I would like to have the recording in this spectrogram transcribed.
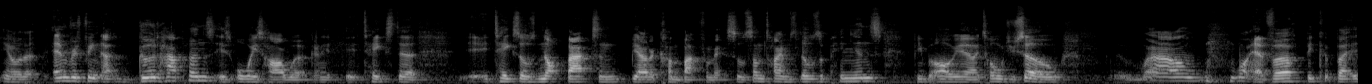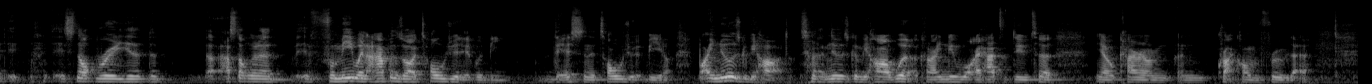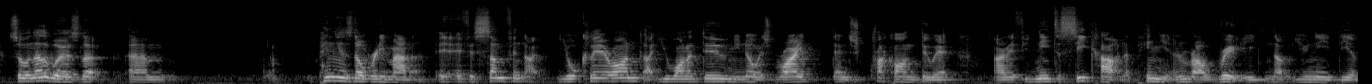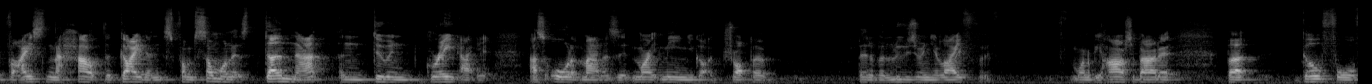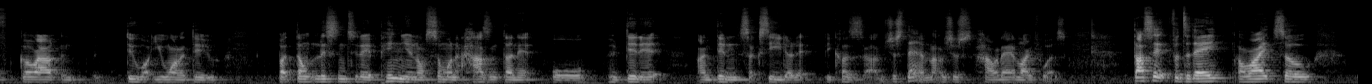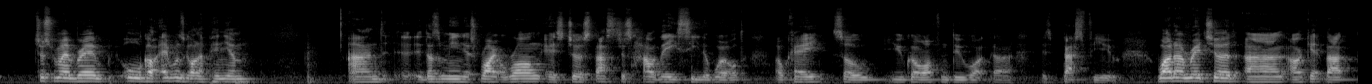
you know, that everything that good happens is always hard work. And it, it takes the, it takes those knockbacks and be able to come back from it. So sometimes those opinions, people, oh yeah, I told you so well, whatever. Because, but it, it, it's not really the, the that's not gonna for me when it happens. Or I told you it would be this, and I told you it'd be, but I knew it was gonna be hard. I knew it was gonna be hard work, and I knew what I had to do to, you know, carry on and crack on through there. So in other words, look, um, opinions don't really matter. If it's something that you're clear on, that you want to do, and you know it's right, then just crack on, do it. And if you need to seek out an opinion, well, really, no, you need the advice and the help, the guidance from someone that's done that and doing great at it. That's all that matters. It might mean you got to drop a bit of a loser in your life. If you want to be harsh about it, but go forth, go out and do what you want to do. But don't listen to the opinion of someone that hasn't done it or who did it and didn't succeed at it because that was just them. That was just how their life was. That's it for today. All right. So just remember, all got everyone's got an opinion, and it doesn't mean it's right or wrong. It's just that's just how they see the world. Okay. So you go off and do what uh, is best for you. Well done, Richard. And I'll get that.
